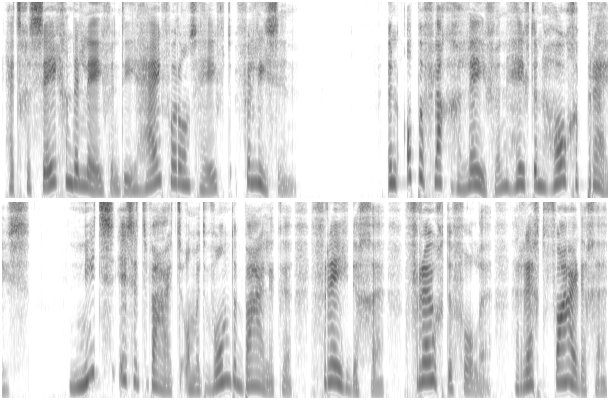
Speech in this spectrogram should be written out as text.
het gezegende leven die Hij voor ons heeft verliezen. Een oppervlakkig leven heeft een hoge prijs. Niets is het waard om het wonderbaarlijke, vredige, vreugdevolle, rechtvaardige,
